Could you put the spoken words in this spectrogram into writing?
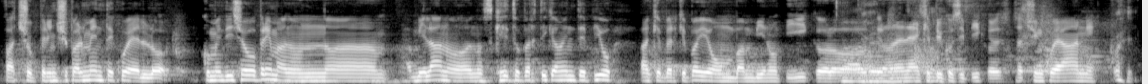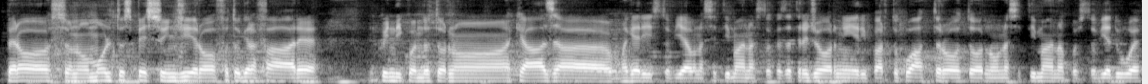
Faccio principalmente quello. Come dicevo prima, non, eh, a Milano non skato praticamente più, anche perché poi ho un bambino piccolo, Ah, che non è neanche più così piccolo, ha 5 anni, però sono molto spesso in giro a fotografare quindi quando torno a casa magari sto via una settimana, sto a casa tre giorni, riparto quattro, torno una settimana, poi sto via due,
